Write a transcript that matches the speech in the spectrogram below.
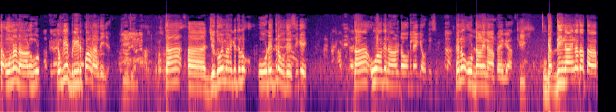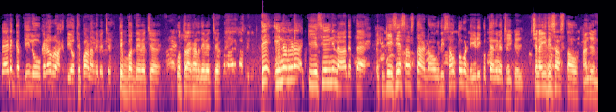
ਤਾਂ ਉਹਨਾਂ ਨਾਲ ਉਹ ਕਿਉਂਕਿ ਇਹ ਬਰੀਡ ਪਹਾੜਾਂ ਦੀ ਹੈ ਠੀਕ ਹੈ ਤਾਂ ਅਹ, ਜਦੋਂ ਇਹ ਮੰਨ ਕੇ ਚਲੋ ਓਡ ਇੱਧਰ ਆਉਂਦੇ ਸੀਗੇ ਤਾਂ ਉਹ ਆਪਦੇ ਨਾਲ ਡੌਗ ਲੈ ਕੇ ਆਉਂਦੇ ਸੀ। ਤੈਨੂੰ ਓਡਾਂ ਵਾਲੇ ਨਾਂ ਪੈ ਗਿਆ। ਗੱਦੀ ਨਾਂ ਇਹਨਾਂ ਦਾ ਤਾਂ ਪਿਆ ਜਿਹੜੇ ਗੱਦੀ ਲੋਕ ਇਹਨਾਂ ਨੂੰ ਰੱਖਦੇ ਆ ਉੱਥੇ ਪਹਾੜਾਂ ਦੇ ਵਿੱਚ ਤਿੱਬਤ ਦੇ ਵਿੱਚ ਉੱਤਰਾਖੰਡ ਦੇ ਵਿੱਚ। ਤੇ ਇਹਨਾਂ ਨੂੰ ਜਿਹੜਾ ਕੇਸੀਆਈ ਨੇ ਨਾਂ ਦਿੱਤਾ ਹੈ ਇੱਕ ਕੇਸੀਆਈ ਸੰਸਥਾ ਡੌਗ ਦੀ ਸਭ ਤੋਂ ਵੱਡੀ ਜਿਹੜੀ ਕੁੱਤਿਆਂ ਦੇ ਵਿੱਚ। ਠੀਕ ਹੈ ਜੀ। ਚੇਨਈ ਦੀ ਸੰਸਥਾ ਉਹ। ਹਾਂਜੀ ਹਾਂਜੀ।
